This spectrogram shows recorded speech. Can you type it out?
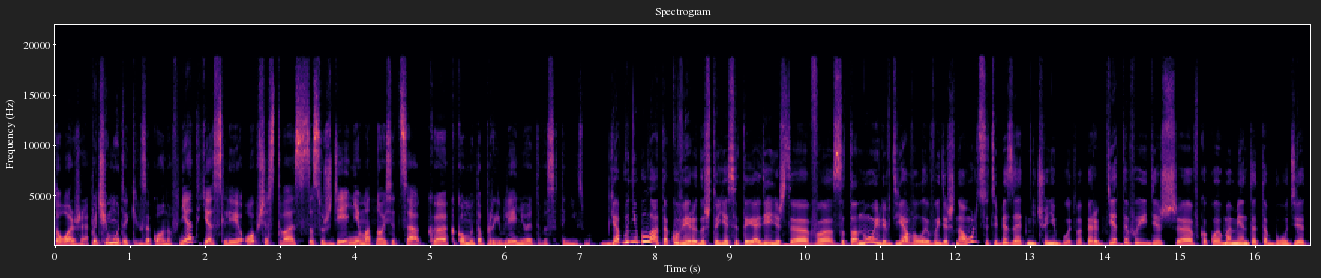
тоже. Почему таких законов нет, если общество с осуждением относится к какому-то проявлению этого сатанизма? Я бы не была так уверена, что если ты оденешься в сатану или в дьявола и выйдешь на улицу, тебе за это ничего не будет. Во-первых, где ты выйдешь, э, в какой момент это будет?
